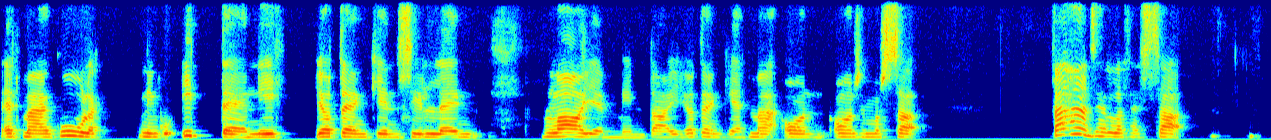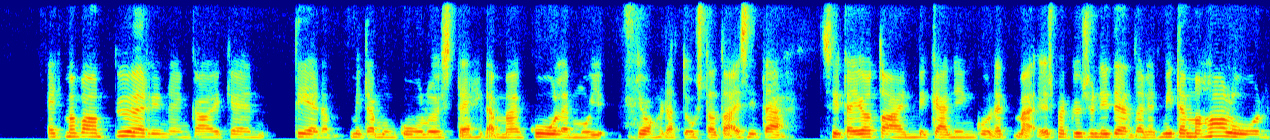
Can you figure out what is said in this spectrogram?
Että mä en kuule niin kuin itteeni jotenkin silleen laajemmin tai jotenkin, että mä oon, oon semmoisessa vähän sellaisessa, että mä vaan pyörin enkä oikein tiedä, mitä mun kuuluisi tehdä. Mä en kuule mun johdatusta tai sitä, sitä jotain, mikä niin kuin, että mä, jos mä kysyn itseltäni, että mitä mä haluan,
